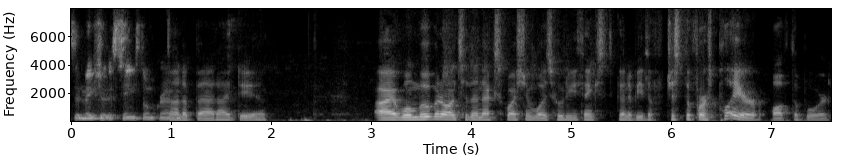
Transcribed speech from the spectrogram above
to make sure the Saints don't grab him. Not him. a bad idea. All right, well, moving on to the next question was who do you think is going to be the just the first player off the board?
